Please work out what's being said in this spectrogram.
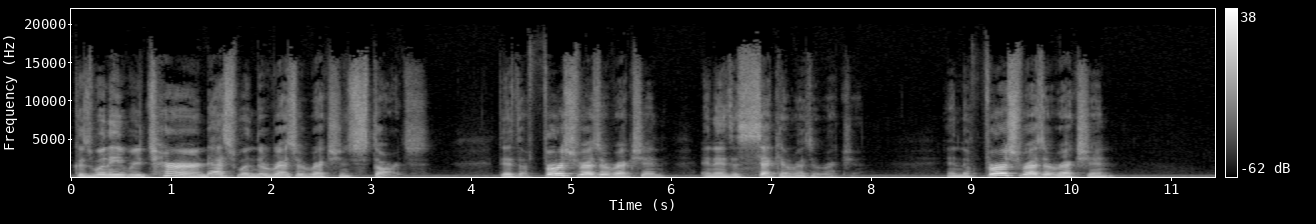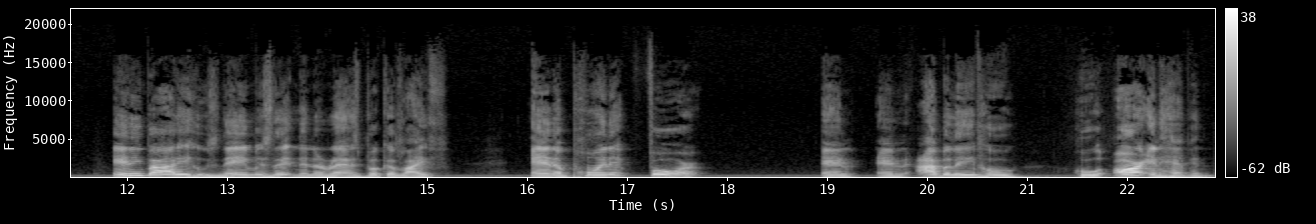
Because when he returned, that's when the resurrection starts. There's the first resurrection and there's the second resurrection. In the first resurrection, anybody whose name is written in the Lamb's book of life and appointed for and and I believe who who are in heaven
